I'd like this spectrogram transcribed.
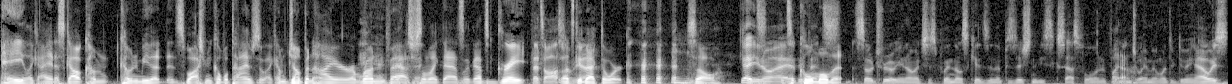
hey, like I had a scout come come to me that, that's watched me a couple times. They're like, I'm jumping higher, I'm running fast, or something like that. It's like that's great. That's awesome. Let's get yeah. back to work. So Yeah, you know, it's I a think cool moment. So true. You know, it's just putting those kids in a position to be successful and find Yeah. enjoyment in what they're doing. I always,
